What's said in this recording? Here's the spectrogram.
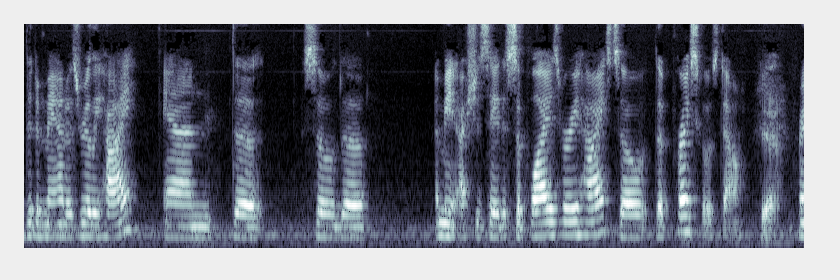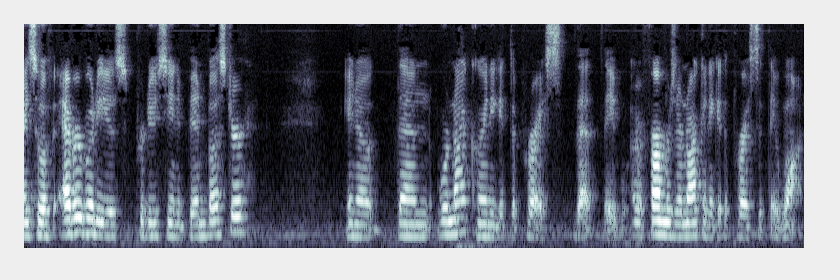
the demand is really high, and the so the I mean, I should say the supply is very high, so the price goes down. Yeah. Right. So if everybody is producing a bin buster, you know, then we're not going to get the price that they, or farmers are not going to get the price that they want.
